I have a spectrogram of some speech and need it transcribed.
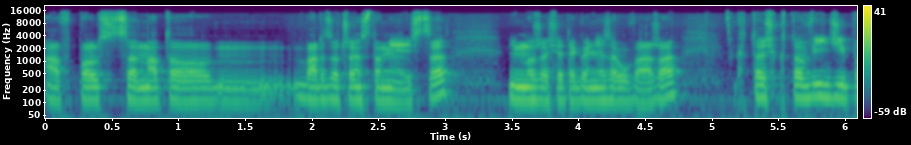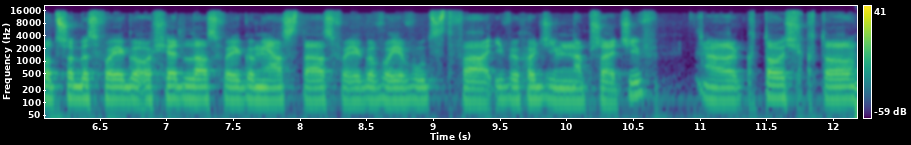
a w Polsce ma to mm, bardzo często miejsce mimo że się tego nie zauważa. Ktoś, kto widzi potrzeby swojego osiedla, swojego miasta, swojego województwa i wychodzi im naprzeciw. Ktoś, kto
